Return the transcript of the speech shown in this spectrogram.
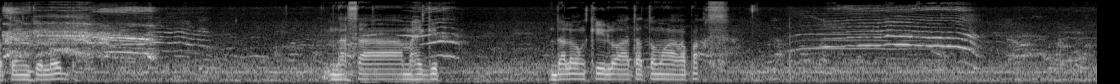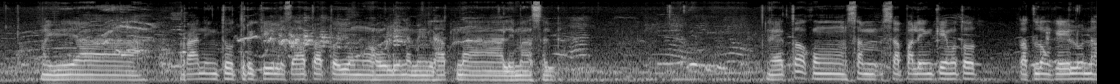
you Lord. Nasa mahigit dalawang kilo ata ito mga kapaks. May ah, running 2-3 kilos ata ito yung huli namin lahat na limasag. Ito, kung sa, sa palengke mo to, tatlong kilo na.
